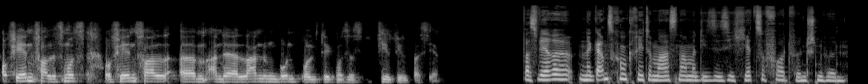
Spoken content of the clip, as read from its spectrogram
Auf jeden Fall. Es muss auf jeden Fall ähm, an der Land- und Bundpolitik muss es viel, viel passieren. Was wäre eine ganz konkrete Maßnahme, die Sie sich jetzt sofort wünschen würden?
